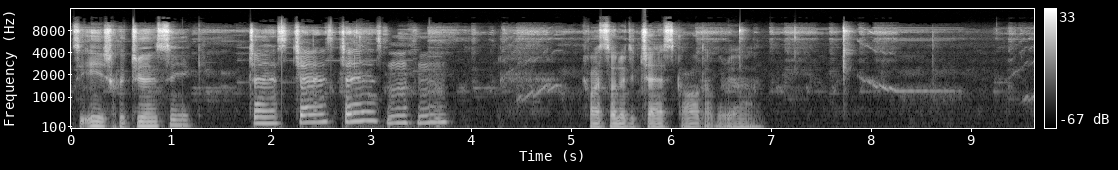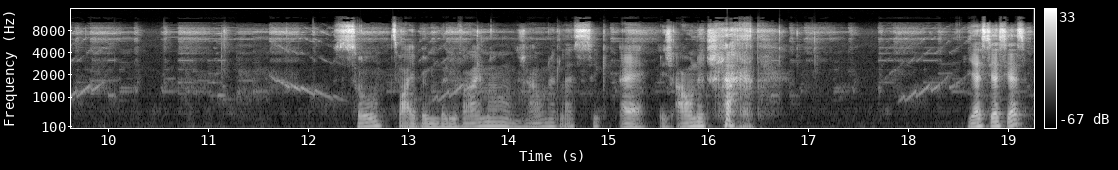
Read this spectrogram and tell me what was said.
Sie ist ein jazzig. Jazz, Jazz, Jazz. Mhm. Ich weiß zwar nicht, wie Jazz geht, aber ja. So, zwei Bümbel auf einmal. Ist auch nicht lässig. Äh, ist auch nicht schlecht. Yes, yes, yes.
